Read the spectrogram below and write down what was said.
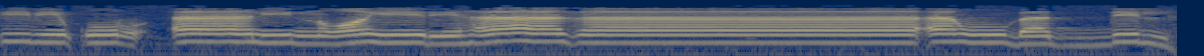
بقرآن غير هذا أو بدل يبدله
